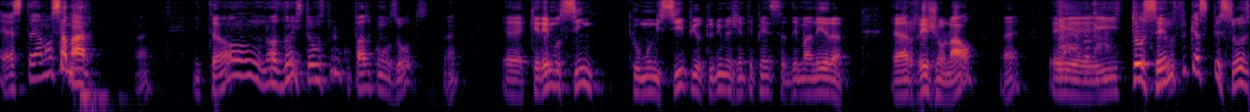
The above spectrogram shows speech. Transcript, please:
esta é a nossa marca. né? Então, nós não estamos preocupados com os outros. Né? Eh, queremos sim que o município e o turismo a gente pensa de maneira eh, regional, né? E torcemos para que as pessoas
